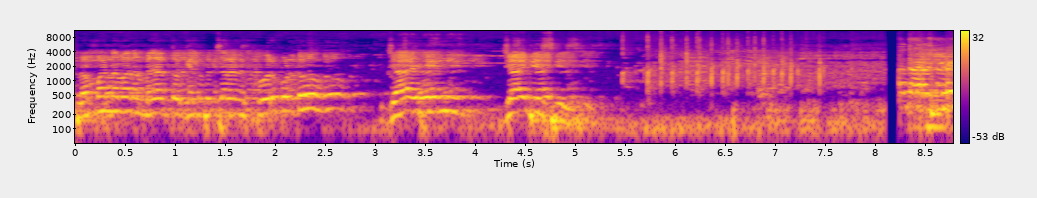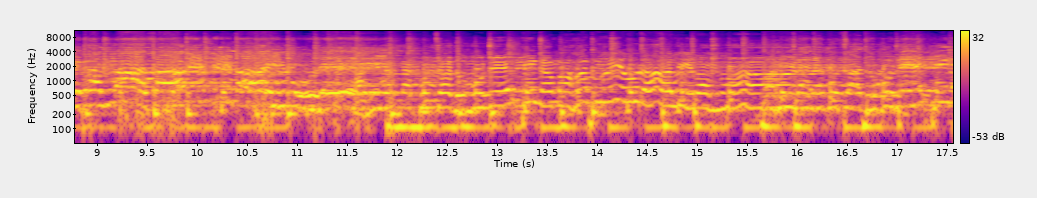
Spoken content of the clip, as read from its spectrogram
బ్రహ్మాండమైన మెజార్టీతో గెలిపించాలని కోరుకుంటూ జై హింద్ జై బీసీ. మహిళలకు చదువు నేర్పిన మహనీయురాలివమ్మ మహిళలకు చదువు నేర్పిన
